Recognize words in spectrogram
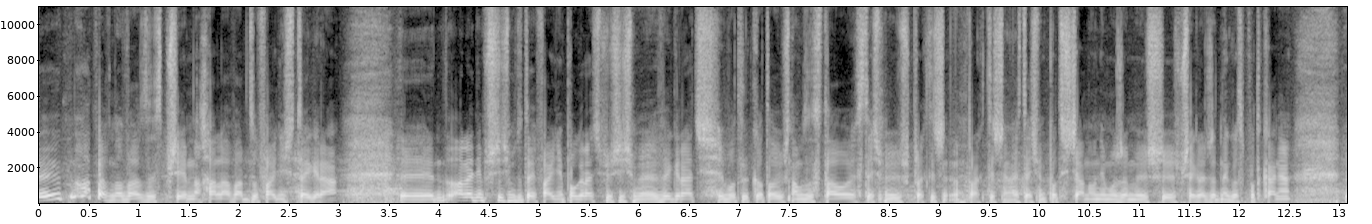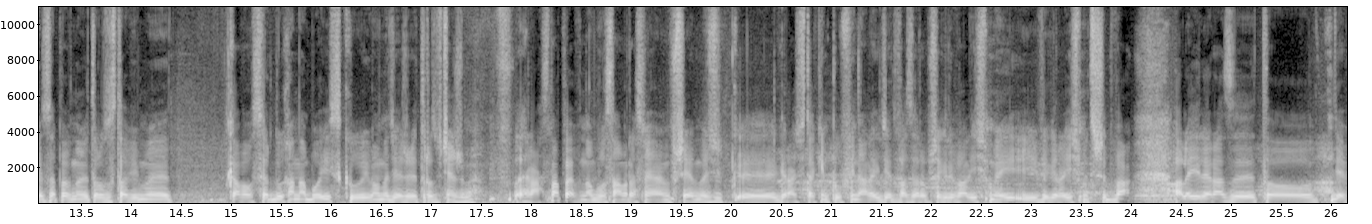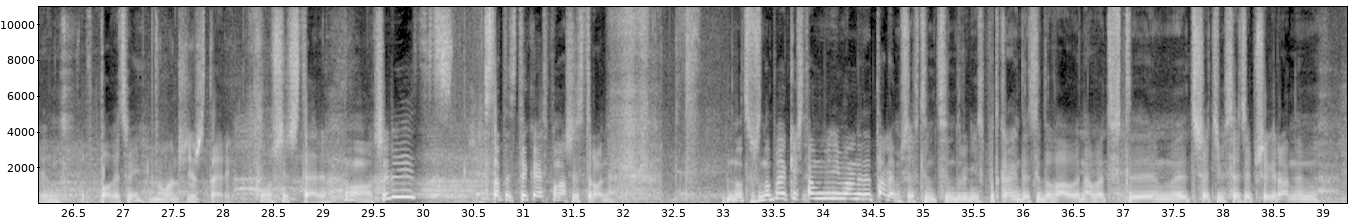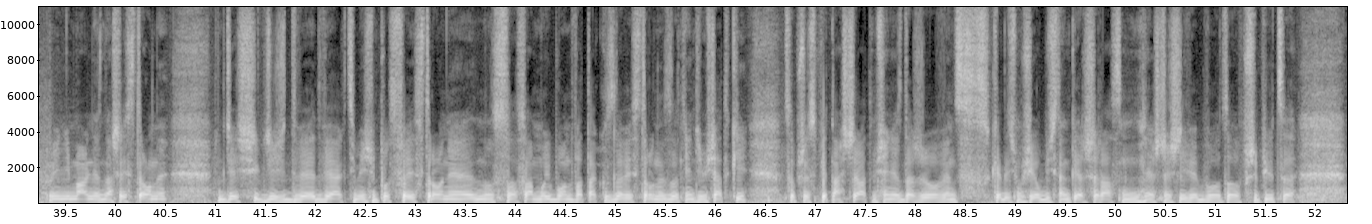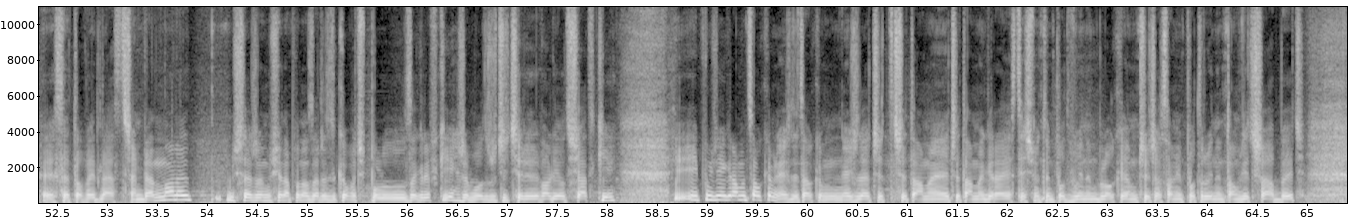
Y, No na pewno was jest przyjemna hala, bardzo fajnie się tutaj gra, Y, no, ale nie przyszliśmy tutaj fajnie pograć, przyszliśmy wygrać, bo tylko to już nam zostało, jesteśmy już praktycznie, no, praktycznie, no, jesteśmy pod ścianą, nie możemy już, już przegrać żadnego spotkania, więc na pewno jutro zostawimy kawał serducha na boisku i mam nadzieję, że jutro zwyciężymy. Raz na pewno, bo sam raz miałem przyjemność y, grać w takim półfinale, gdzie 2-0 przegrywaliśmy i, wygraliśmy 3-2, ale ile razy to nie wiem, powiedz mi. No łącznie cztery. Łącznie cztery. O, czyli statystyka jest po naszej stronie. No cóż, no bo jakieś tam minimalne detale myślę w tym, tym drugim spotkaniu decydowały. Nawet w tym trzecim secie przegranym minimalnie z naszej strony. Gdzieś, gdzieś dwie, dwie akcje mieliśmy po swojej stronie. No, sa- sam mój błąd w ataku z lewej strony z dotknięciem siatki, co przez 15 lat mi się nie zdarzyło, więc kiedyś musiał być ten pierwszy raz. Nieszczęśliwie było to przy piłce e, setowej dla Jastrzębian, no ale myślę, że musimy na pewno zaryzykować w polu zagrywki, żeby odrzucić rywali od siatki i, i później gramy całkiem nieźle, całkiem nieźle czy, czytamy, czytamy grę, jesteśmy tym podwójnym blokiem, czy czasami potrójnym tam, gdzie trzeba być.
